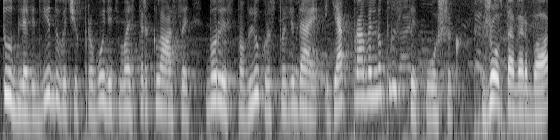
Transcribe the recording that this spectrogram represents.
Тут для відвідувачів проводять майстер-класи. Борис Павлюк розповідає, як правильно плести кошик. жовта верба.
